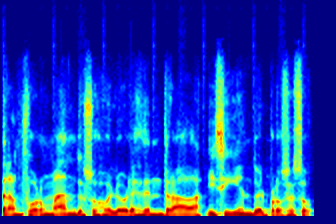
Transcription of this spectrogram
transformando esos valores de entrada y siguiendo el proceso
